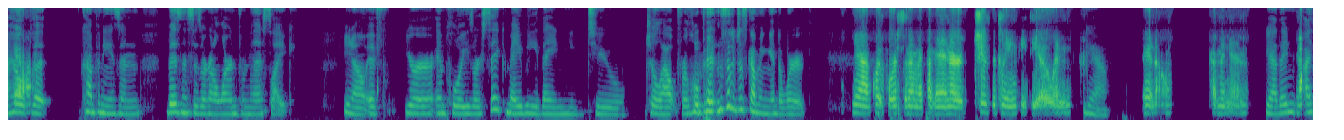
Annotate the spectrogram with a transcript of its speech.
I Yeah. hope that companies and businesses are going to learn from this like you know, if your employees are sick, maybe they need to chill out for a little bit instead of just coming into work. yeah, quit forcing them to come in or choose between PTO and, Yeah. you know, coming in. Yeah, they I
